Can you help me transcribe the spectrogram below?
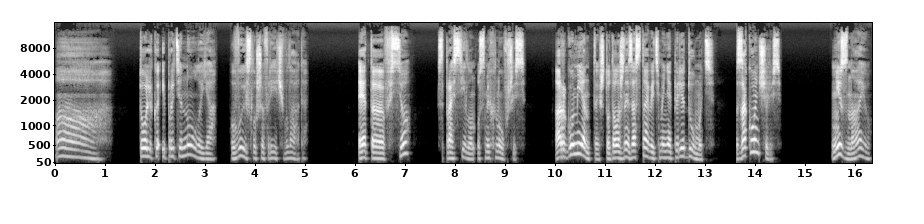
а, Только и протянула я, выслушав речь Влада. «Это все?» — спросил он, усмехнувшись. «Аргументы, что должны заставить меня передумать, закончились?» «Не знаю»,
